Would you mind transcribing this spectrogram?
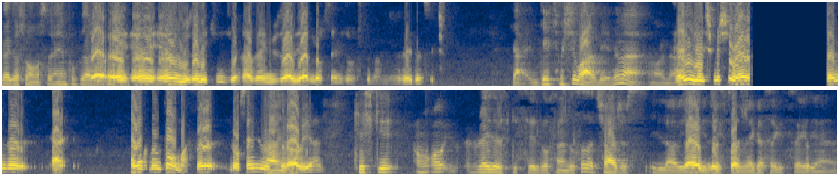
Vegas olması en popüler. Ya, en, en, en güzel ikinci yer abi. En güzel yer Los Angeles'tı bence Raiders için. Ya geçmişi var diye değil mi orada? Hem geçmişi var hem de yani Oakland olmazsa Los Angeles'tır Aynen. abi yani. Keşke ama o Raiders gitseydi Los Angeles'a da Chargers illa bir yere gideceksin. başka. Vegas'a gitseydi yani.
